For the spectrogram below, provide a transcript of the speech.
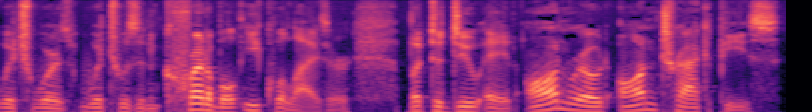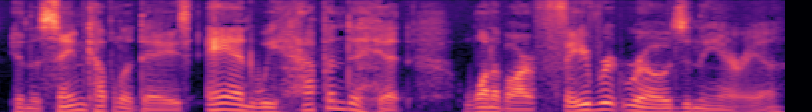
which was which was an incredible equalizer. But to do an on road, on track piece in the same couple of days, and we happened to hit one of our favorite roads in the area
